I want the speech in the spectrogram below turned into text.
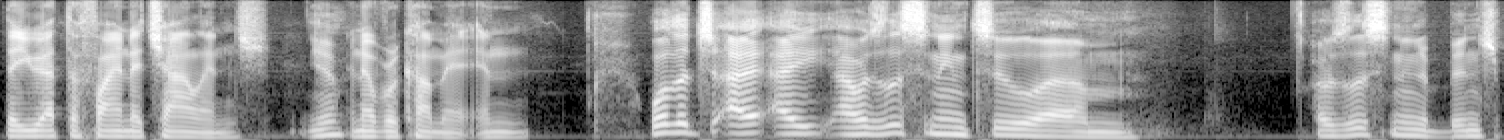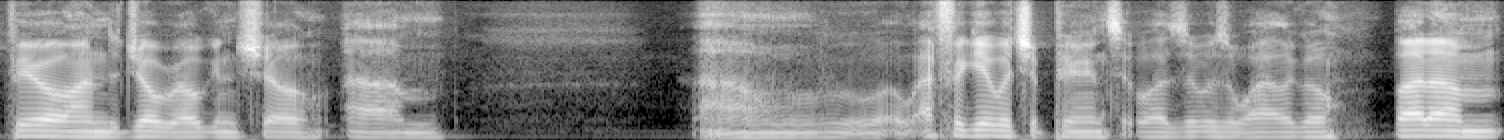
that you have to find a challenge yeah and overcome it. And well the, ch- I, I i was listening to um i was listening to ben shapiro on the joe rogan show um um, I forget which appearance it was. It was a while ago, but um,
